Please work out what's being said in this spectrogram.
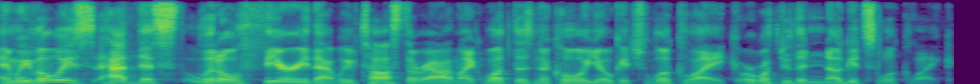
And we've always had this little theory that we've tossed around like, what does Nikola Jokic look like? Or what do the Nuggets look like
